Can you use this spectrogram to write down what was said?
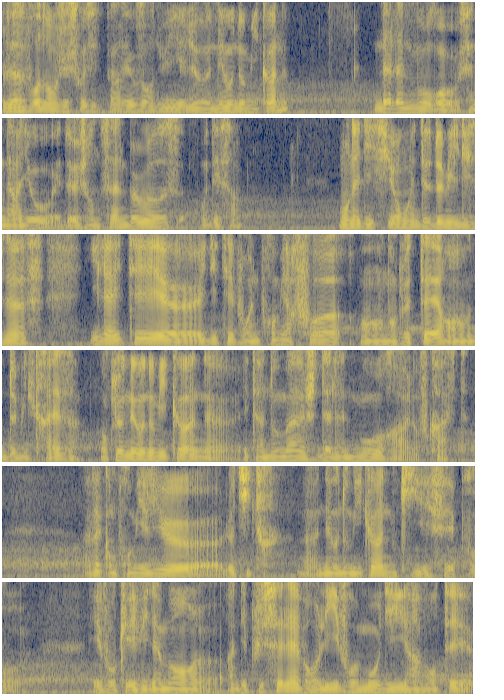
L'œuvre dont j'ai choisi de parler aujourd'hui est le Neonomicon, d'Alan Moore au scénario et de Johnson Burroughs au dessin. Mon édition est de 2019, il a été euh, édité pour une première fois en Angleterre en 2013. Donc le Neonomicon euh, est un hommage d'Alan Moore à Lovecraft, avec en premier lieu euh, le titre euh, Neonomicon qui est fait pour évoquer évidemment euh, un des plus célèbres livres maudits inventés euh,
